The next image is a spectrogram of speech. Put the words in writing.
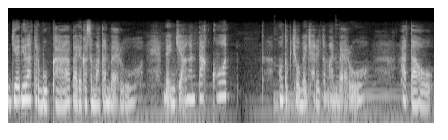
Jadilah terbuka pada kesempatan baru dan jangan takut untuk coba cari teman baru atau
